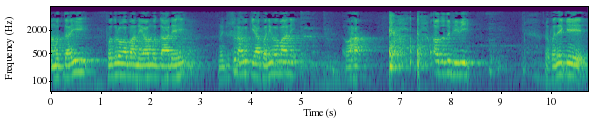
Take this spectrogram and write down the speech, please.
مدعی فدرو وبانی یا مدعا لے ہی جسر ہوئی کیا پری وبانی اور بیوی۔ پدے کے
